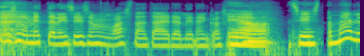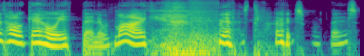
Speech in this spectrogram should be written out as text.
Mä suunnittelin siis, että mä vastaan täydellinen, koska... ja siis mä en nyt halua kehua itteeni, mutta mä oon ainakin mielestä parisuhteessa.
